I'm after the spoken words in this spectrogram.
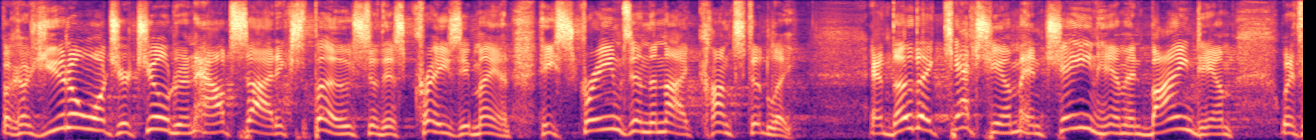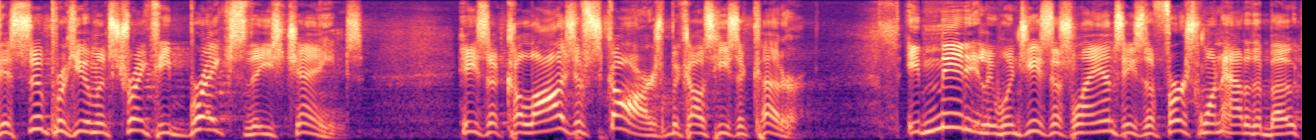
Because you don't want your children outside exposed to this crazy man. He screams in the night constantly. And though they catch him and chain him and bind him with his superhuman strength, he breaks these chains. He's a collage of scars because he's a cutter. Immediately when Jesus lands, he's the first one out of the boat.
